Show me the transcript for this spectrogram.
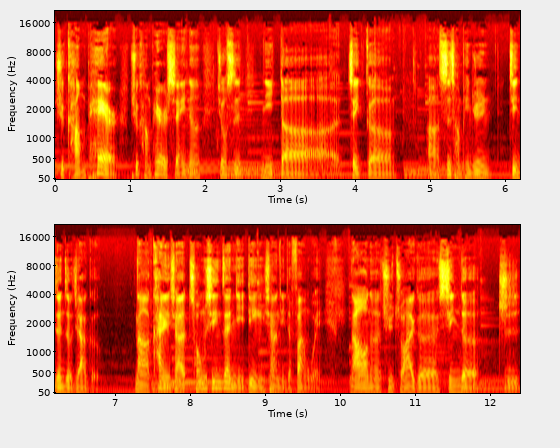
去 compare，去 compare 谁呢？就是你的这个呃市场平均竞争者价格，那看一下，重新再拟定一下你的范围，然后呢去抓一个新的值，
